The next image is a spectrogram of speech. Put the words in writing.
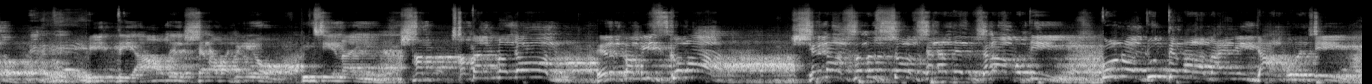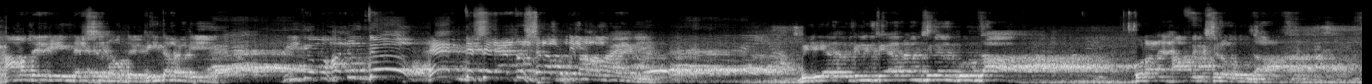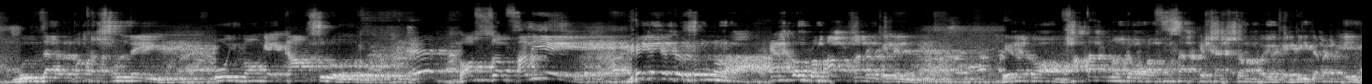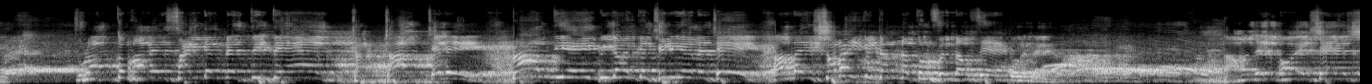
ভিত্তি আমাদের সেনাবাহিনীও পিছিয়ে নাই। সাত- সাতান্ন জন এরকম স্কলার সেনা সদস্য, সেনাদের সেনাপতি কোন যুদ্ধে মারা যায়নি, যা করেছে। আমাদের এই দেশের মধ্যে ঠিক দ্বিতীয় মহাযুদ্ধেও এক দেশের এত সেনাপতি মারা যায়নি। বিডিআর যিনি চেয়ারম্যান ছিলেন, গুলজার। কোরআনে হাফিজ ছিল গুলজার। গুলজারের কথা শুনলেই ওই বঙ্গে কাজ শুরু হতো অস্ত্র ফালিয়ে ভেঙে যেত সৈন্যরা। এত প্রভাবশালী ছিলেন। এরকম সাতান্ন জন অফিসারকে শেষ করা হয়েছে চূড়ান্ত ভাবে সাইডের নেতৃত্বে ছেলে প্রাণ দিয়ে এই বিজয়কে ছিনিয়ে এনেছে। আল্লাহ সবাইকে জান্নাতুল ফেরদাউসে এক করে দেয় আমাদের ভয় শেষ।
